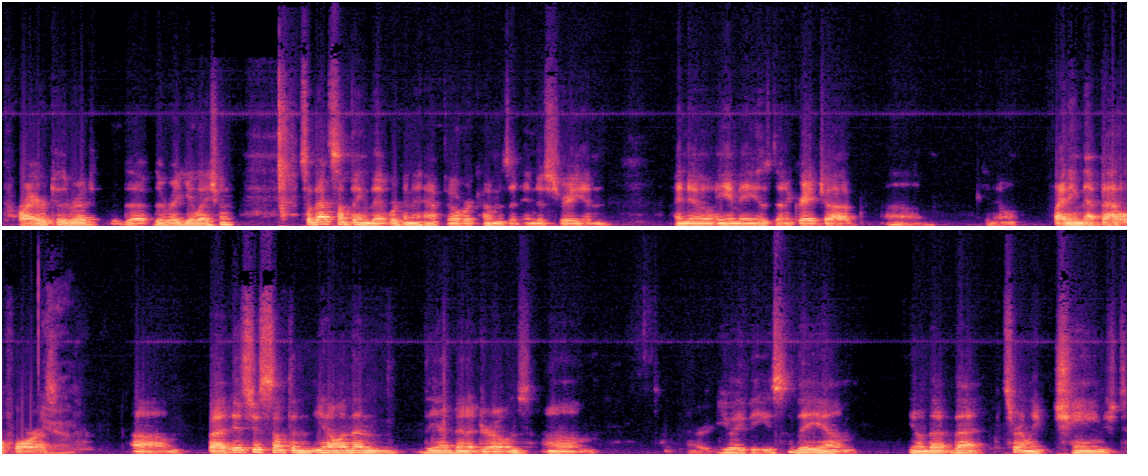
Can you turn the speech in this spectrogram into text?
prior to the reg- the, the regulation. So that's something that we're going to have to overcome as an industry. And I know AMA has done a great job, um, you know, fighting that battle for us. Yeah. Um, but it's just something, you know, and then the advent of drones um, or UAVs, they, um, you know, that that certainly changed,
